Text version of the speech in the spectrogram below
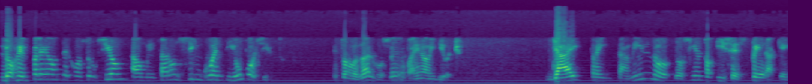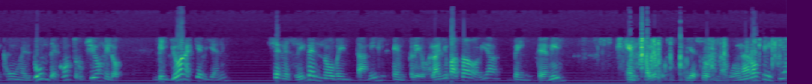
Los empleos de construcción aumentaron 51%. Esto nos da el vocero, página 28. Ya hay 30.200 y se espera que con el boom de construcción y los billones que vienen, se necesiten 90.000 empleos. El año pasado había 20.000 empleos y eso es una buena noticia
